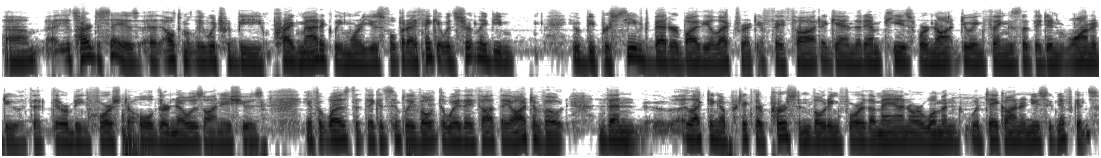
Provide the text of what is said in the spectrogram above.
Um, it's hard to say is uh, ultimately which would be pragmatically more useful, but I think it would certainly be it would be perceived better by the electorate if they thought again that MPs were not doing things that they didn't want to do, that they were being forced to hold their nose on issues. If it was that they could simply vote the way they thought they ought to vote, then electing a particular person, voting for the man or woman, would take on a new significance.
